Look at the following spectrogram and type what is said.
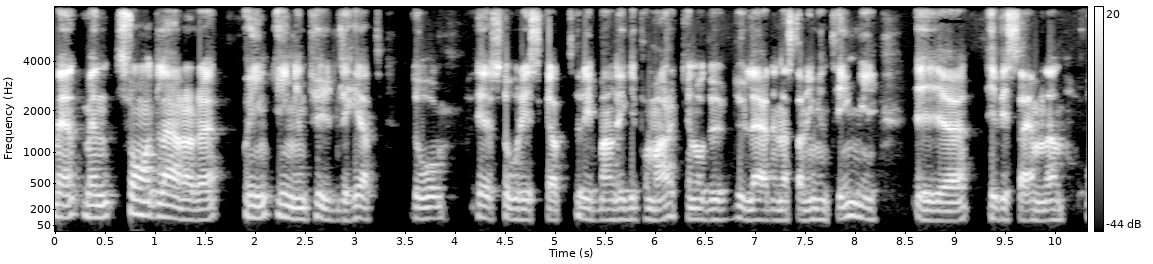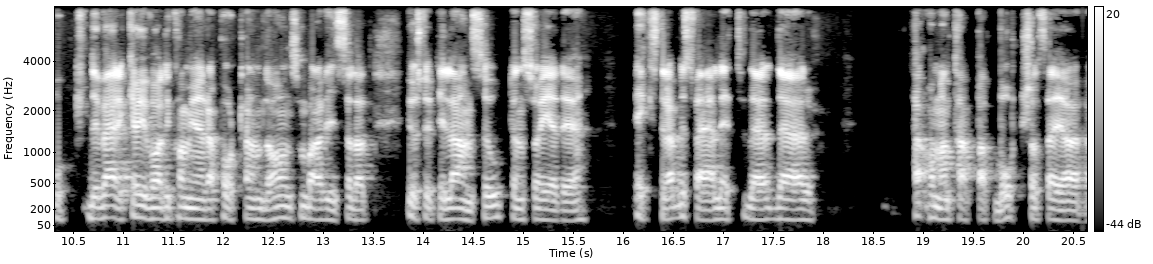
men, men svag lärare och in, ingen tydlighet då är det stor risk att ribban ligger på marken och du, du lär dig nästan ingenting i, i, eh, i vissa ämnen. Och det verkar ju vara, det kom ju en rapport häromdagen som bara visade att just ute i landsorten så är det extra besvärligt. Där, där har man tappat bort så att säga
